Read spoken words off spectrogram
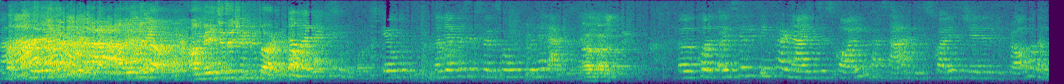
Ah! Aí fica a mente exige vitória. Não, mas é que eu, na minha percepção, eles são vulneráveis, né? Ah, quando, antes de eles encarnar, eles escolhem passar, eles escolhem esse gênero de prova ou não?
